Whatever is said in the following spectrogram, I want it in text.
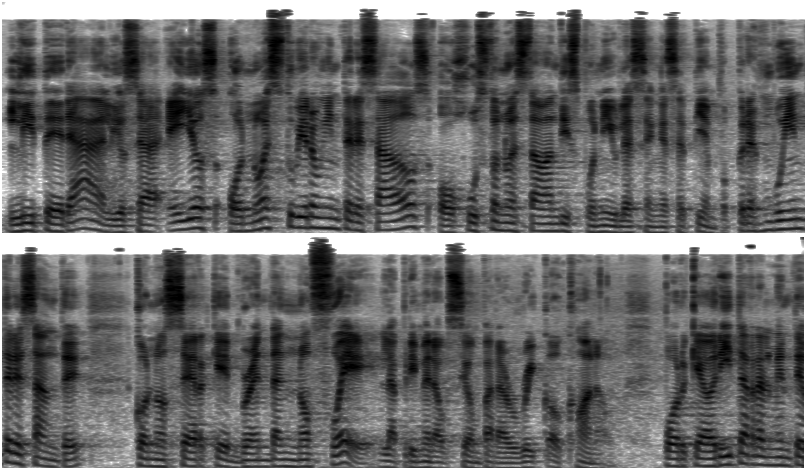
Literal, y o sea, ellos o no estuvieron interesados o justo no estaban disponibles en ese tiempo. Pero es muy interesante conocer que Brendan no fue la primera opción para Rick O'Connell. Porque ahorita realmente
